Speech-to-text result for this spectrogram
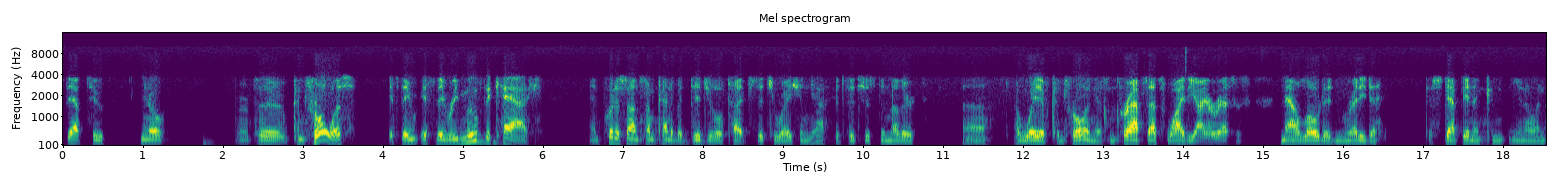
step to, you know, to control us. If they if they remove the cash and put us on some kind of a digital type situation, yeah, it's it's just another. Uh, a way of controlling this, and perhaps that's why the IRS is now loaded and ready to to step in and con, you know and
